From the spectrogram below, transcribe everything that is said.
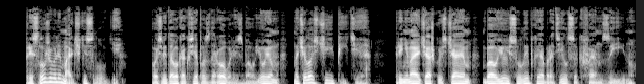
Прислуживали мальчики-слуги. После того, как все поздоровались с Бао Юем, началось чаепитие. Принимая чашку с чаем, Бао Юй с улыбкой обратился к Фэн Зиину.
